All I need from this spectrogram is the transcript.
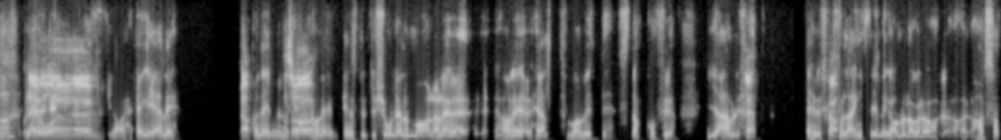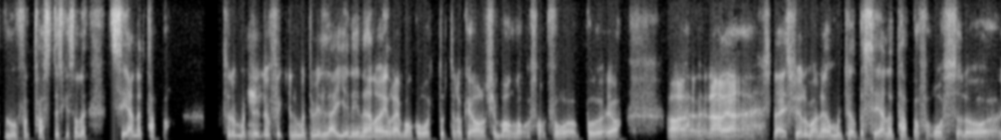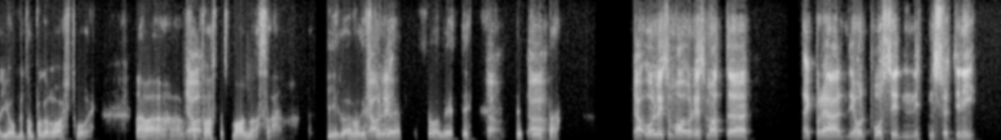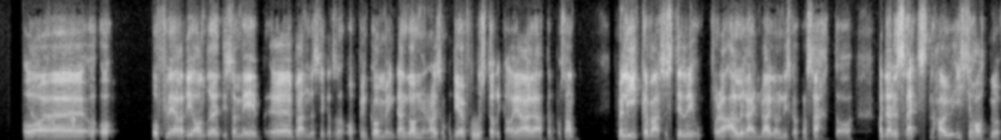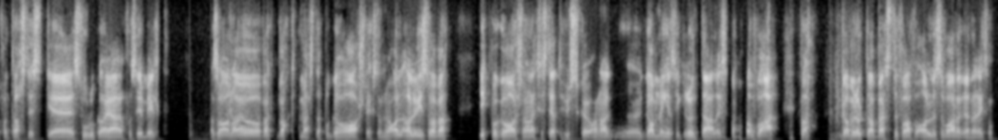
nei? Og det er jo eh, Ja, jeg er enig. Ja. Han er en, Altså- han er en institusjon, hele mannen. Han er, han er helt vanvittig. Snakk om fyr. Jævlig fet. Jeg husker Ja. for lenge siden i gamle dager. Da, han satt noen fantastiske sånne scenetepper. Så da måtte, Mm. da, fikk, da måtte vi leie de ned når jeg drev Bankerotto til noen arrangementer og sånn. For, på, ja. Ja, Nei, det er Space Fyr. Det var nedmonterte scenetepper for oss, og da jobbet han på garasje, tror jeg. Ja, Ja. fantastisk mann, altså. De røverhistorier. Så vittig. ja. Ja, ja. Ja, og liksom, og liksom at uh, Tenk på det, de har holdt på siden 1979. Og, eh, og, og, og flere av de andre, de som er med i eh, bandet, sikkert sånn up and coming den gangen. Liksom, de har jo fått en større karriere etterpå. sant? Men likevel så stiller de opp for det Elrein hver gang de skal ha konsert. og Dennis Rexton har jo ikke hatt noe fantastisk eh, solokarriere, for å si det mildt. Altså Han har jo vært vaktmester på garasje, liksom. Alle, alle vi som har vært gikk på garasjen han eksisterte, husker jo han er eh, gamlingen som gikk rundt der, liksom. Og var, var gammel nok til å være bestefar for alle som var der inne, liksom.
